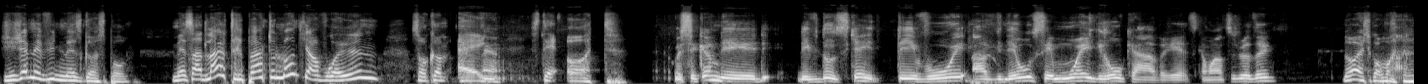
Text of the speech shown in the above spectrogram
j'ai jamais vu de messe gospel. Mais ça a de l'air trippant. Tout le monde qui en voit une sont comme, hey, Ouais. c'était hot. Mais c'est comme des, des, des vidéos de skate. T'es voué en vidéo, c'est moins gros qu'en vrai. Tu comprends-tu, je veux dire? Ouais, je comprends.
